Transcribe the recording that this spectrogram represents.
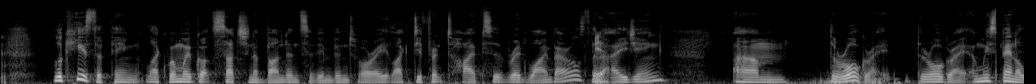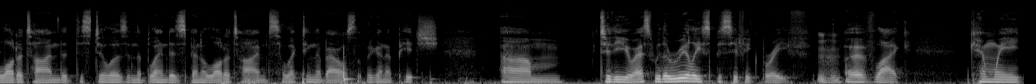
Look, here's the thing: like when we've got such an abundance of inventory, like different types of red wine barrels that Yeah. are aging, um, they're all great. They're all great, and we spend a lot of time. The distillers and the blenders spend a lot of time selecting the barrels that we're going to pitch um, to the US with a really specific brief Mhm. of like, can we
